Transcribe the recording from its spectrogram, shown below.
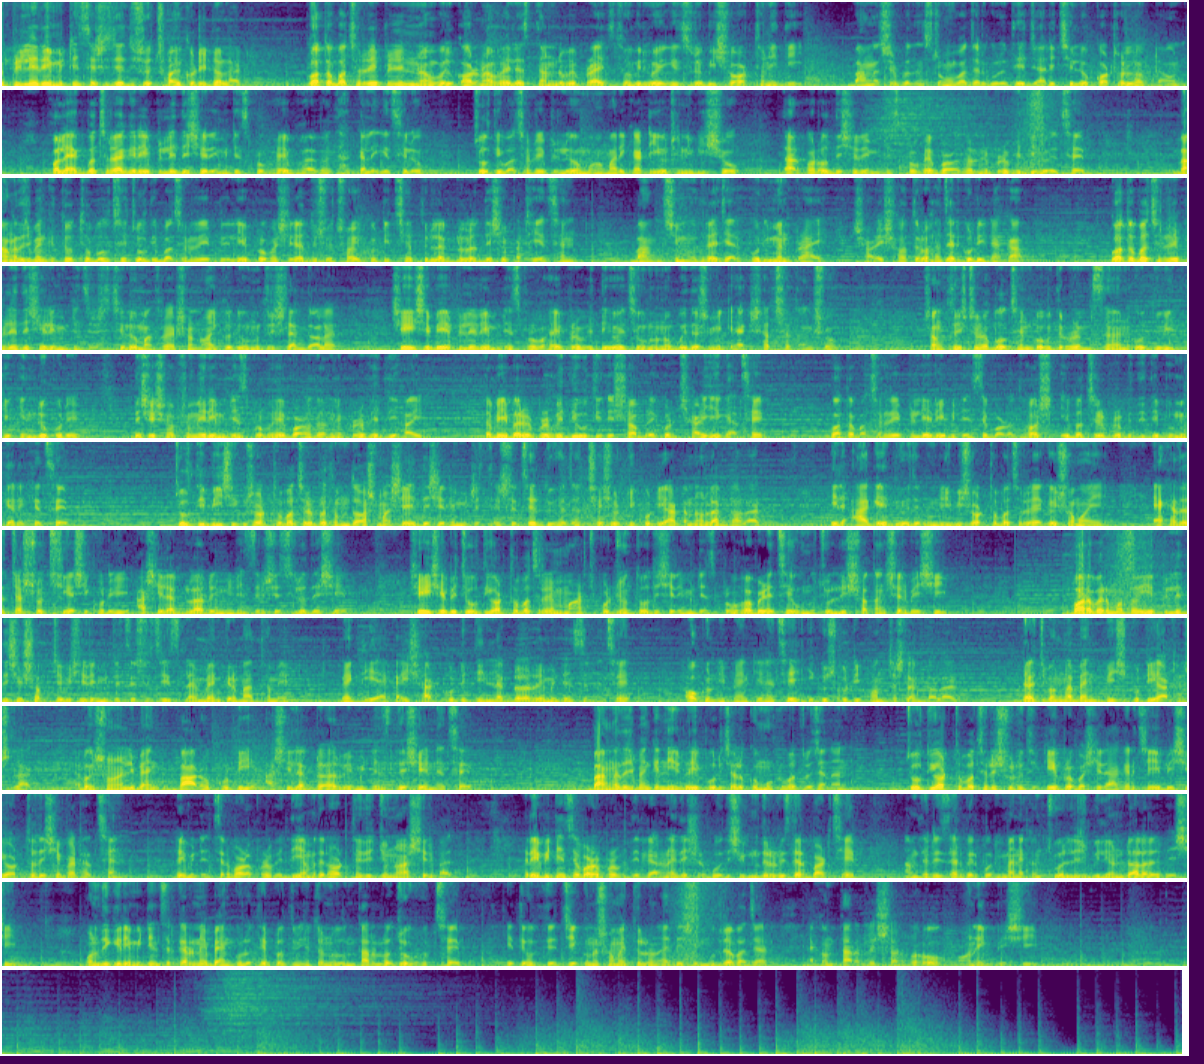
এপ্রিলে রেমিটেন্স এসেছে দুশো ছয় কোটি ডলার। গত বছরের এপ্রিলে নোবেল করোনা ভাইরাস তাণ্ডবে প্রায় স্থবির হয়ে গিয়েছিল বিশ্ব অর্থনীতি। বাংলাদেশের প্রধান শ্রম শ্রমবাজারগুলোতে জারি ছিল কঠোর লকডাউন ফলে এক বছর আগের এপ্রিলে দেশের রেমিটেন্স প্রবাহে ভয়াবহ ধাক্কা লেগেছিল। চলতি বছর এপ্রিলেও মহামারী কাটিয়ে ওঠেনি বিশ্ব। তারপরও দেশের রেমিটেন্স প্রবাহে বড় ধরনের প্রবৃদ্ধি হয়েছে। বাংলাদেশ ব্যাংকের তথ্য বলছে, চলতি বছরের এপ্রিলে প্রবাসীরা দুশো ছয় কোটি ছিয়াত্তর লাখ ডলার দেশে পাঠিয়েছেন। বাংলাদেশি মুদ্রায় যার পরিমাণ প্রায় সাড়ে সতেরো হাজার কোটি টাকা। গত বছরের এপ্রিলে দেশে রেমিটেন্স এসেছিল মাত্র একশো নয় কোটি উনত্রিশ লাখ ডলার সেই হিসেবে এপ্রিলে রেমিটেন্স প্রবাহে প্রবৃদ্ধি হয়েছে উননব্বই দশমিক এক সাত শতাংশ। সংশ্লিষ্টরা বলছেন, পবিত্র রমজান ও দুই ঈদকে কেন্দ্র করে দেশে সবসময় রেমিটেন্স প্রবাহে বড় ধরনের প্রবৃদ্ধি হয়। তবে এবারের প্রবৃদ্ধি অতীতের সব রেকর্ড ছাড়িয়ে গেছে। গত বছরের এপ্রিলে রেমিটেন্সে বড় ধস এবছরের প্রবৃদ্ধিতে ভূমিকা রেখেছে। চলতি বিশ একুশ অর্থ বছরের প্রথম দশ মাসে দেশে রেমিটেন্স এসেছে দুই হাজার ছেষট্টি কোটি আটান্ন লাখ ডলার এর আগে দুই হাজার উনিশ বিশ অর্থ বছরের একই সময়ে এক হাজার চারশো ছিয়াশি কোটি আশি লাখ ডলার রেমিটেন্স এসেছিল দেশে। সেই হিসেবে চলতি অর্থ বছরের মার্চ পর্যন্ত দেশে রেমিটেন্স প্রভাব বেড়েছে উনচল্লিশ শতাংশের বেশি। বরাবরের মতো এপ্রিলে দেশের সবচেয়ে বেশি রেমিটেন্স এসেছে ইসলাম ব্যাংকের মাধ্যমে। ব্যাংকটি একাই ষাট কোটি তিন লাখ ডলার রেমিটেন্স এনেছে। অগ্রণী ব্যাংক এনেছে একুশ কোটি পঞ্চাশ lakh dollar. Dutch Bangla bank বিশ কোটি আঠাশ লাখ এবং সোনালী ব্যাংক বারো কোটি আশি লাখ ডলার রেমিটেন্স দেশে এনেছে। বাংলাদেশ ব্যাংকের নির্বাহী পরিচালক ও মুখপাত্র জানান, চলতি অর্থ বছরের শুরু থেকে প্রবাসীরা আগের চেয়ে বেশি অর্থ দেশে পাঠাচ্ছেন। রেমিটেন্সের বড় প্রবৃদ্ধি আমাদের অর্থনীতির জন্য আশীর্বাদ। রেমিটেন্সের বড় প্রবৃদ্ধির কারণে দেশের বৈদেশিক মুদ্রার রিজার্ভ বাড়ছে। আমাদের রিজার্ভের পরিমাণ এখন চুয়াল্লিশ বিলিয়ন ডলারের বেশি। অন্যদিকে রেমিটেন্সের কারণে ব্যাংকগুলোতে প্রতিনিয়ত নতুন তারল্য যোগ হচ্ছে। এতে অতীতের যে কোনো সময়ের তুলনায় দেশের মুদ্রা বাজার এখন তারল্যের সরবরাহ অনেক বেশি।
